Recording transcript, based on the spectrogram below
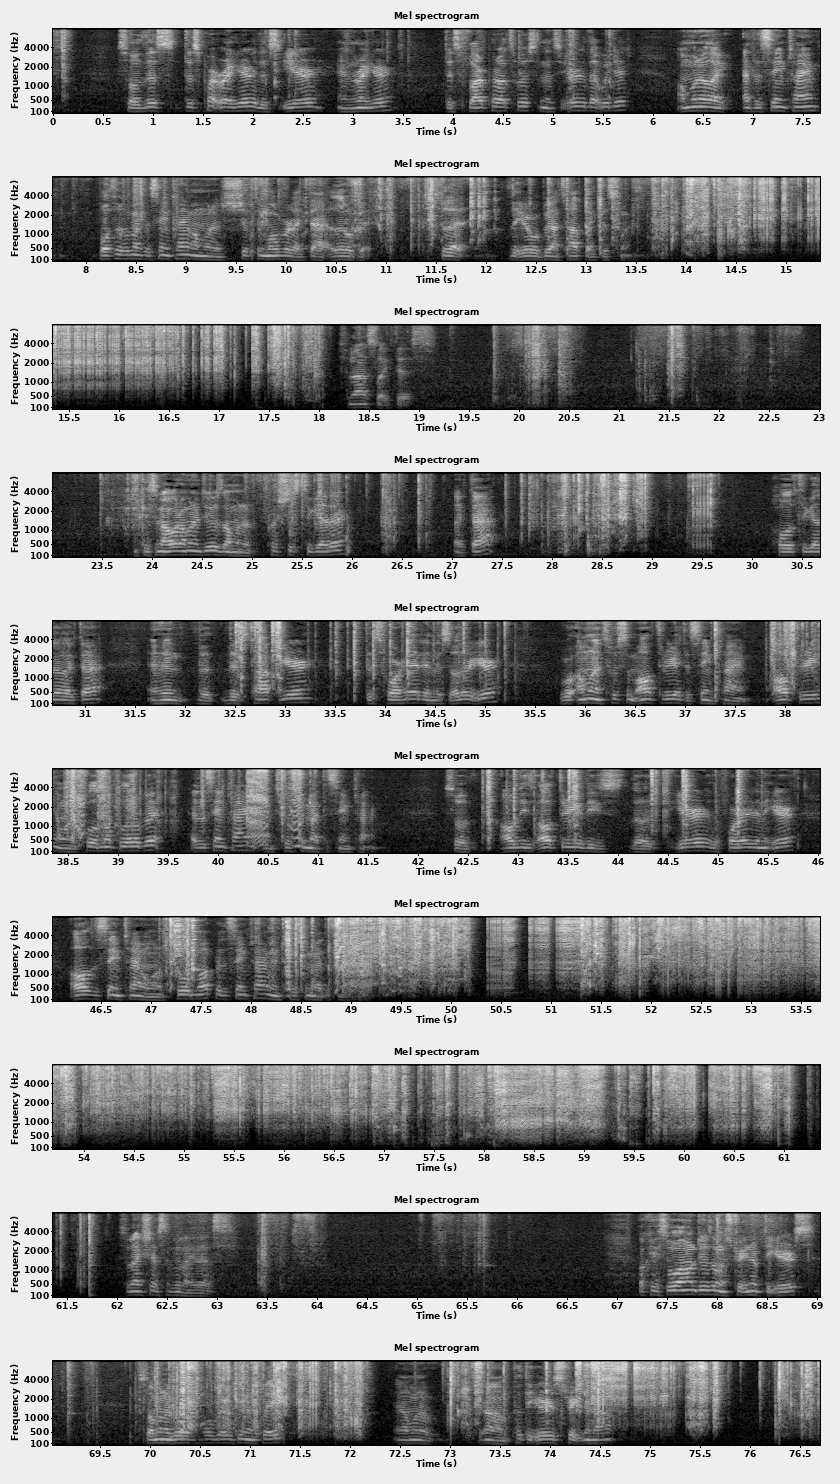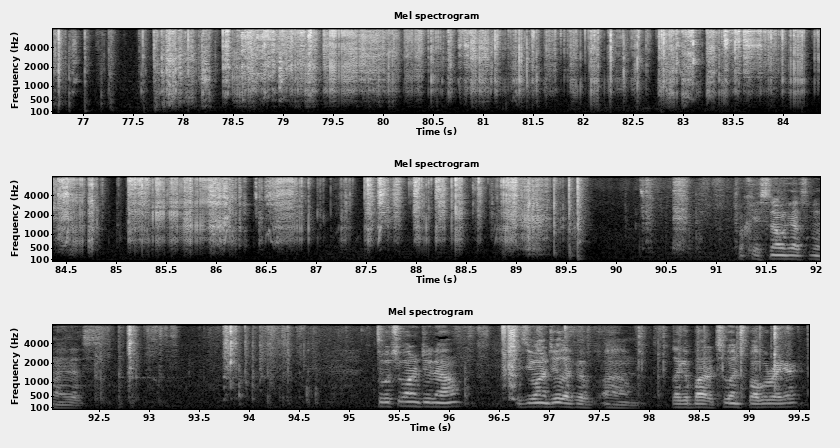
So this, this part right here, this ear, and right here, this flower petal twist and this ear that we did, I'm to like, at the same time, both of them at the same time, I'm to shift them over like that a little bit. So that the ear will be on top like this one. So now it's like this. Okay, so now what I'm going to do is I'm going to push this together like that. Hold it together like that. And then the this top ear, this forehead, and this other ear, well, I'm going to twist them all three at the same time. All three, I'm going to pull them up a little bit at the same time and twist them at the same time. So all these, all three of these, the ear, the forehead, and the ear, all at the same time. I'm going to pull them up at the same time and twist them at the same time. So now you have something like this. Okay, so what I'm going to do is I'm going to straighten up the ears. So I'm going to go hold everything in place. And I'm going to um, put the ears, straighten them out. Okay, so now we have something like this. So what you want to do now is you want to do like a um, like about a two inch bubble right here.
